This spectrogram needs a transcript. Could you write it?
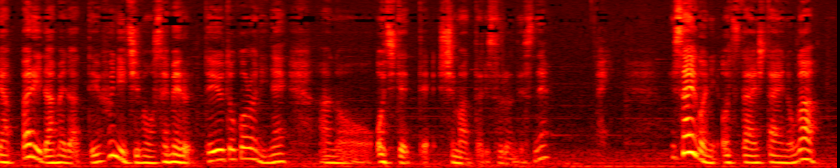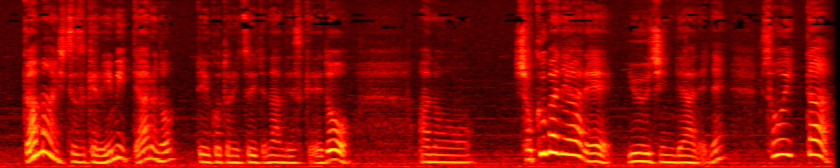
やっぱりダメだっていうふうに自分を責めるっていうところにねあの落ちてってしまったりするんですね。はい、最後にお伝えしたいのが我慢し続ける意味ってあるのっていうことについてなんですけれどあの職場であれ友人であれねそういった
